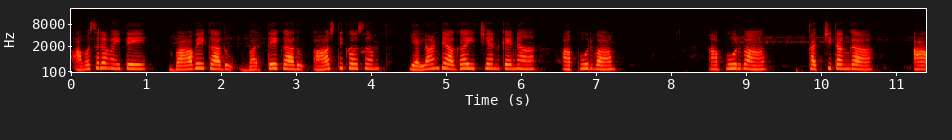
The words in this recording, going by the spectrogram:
అవసరమైతే బావే కాదు భర్తే కాదు ఆస్తి కోసం ఎలాంటి అఘాయిత్యానికైనా అపూర్వ అపూర్వ ఖచ్చితంగా ఆ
